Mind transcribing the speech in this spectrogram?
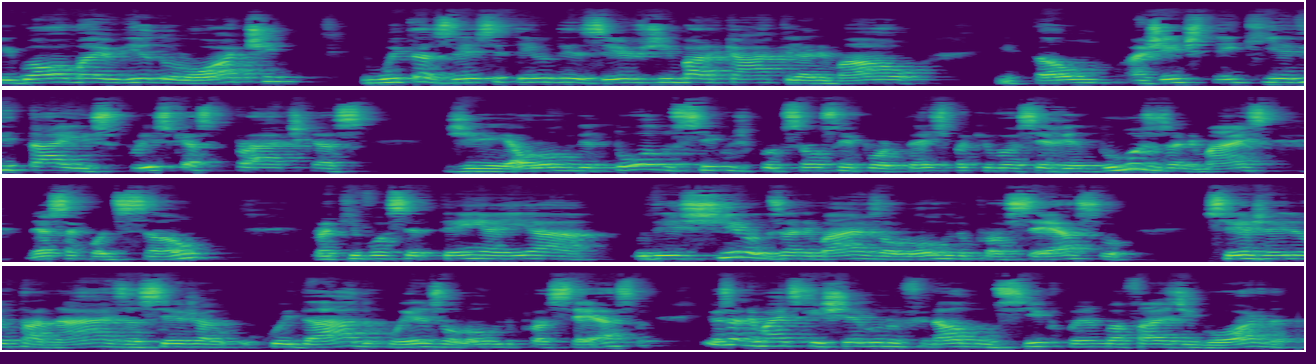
igual a maioria do lote, muitas vezes você tem o desejo de embarcar aquele animal. Então, a gente tem que evitar isso. Por isso que as práticas de ao longo de todo o ciclo de produção são importantes para que você reduza os animais nessa condição, para que você tenha aí a, o destino dos animais ao longo do processo, seja ele eutanásia, seja o cuidado com eles ao longo do processo, e os animais que chegam no final de um ciclo, por exemplo, uma fase de engorda,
